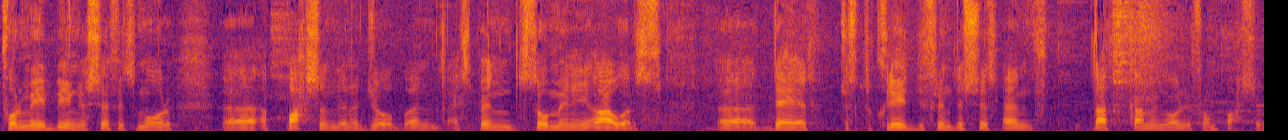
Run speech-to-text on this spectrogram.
for me, being a chef, it's more uh, a passion than a job. And I spend so many hours uh, there just to create different dishes, and that's coming only from passion.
